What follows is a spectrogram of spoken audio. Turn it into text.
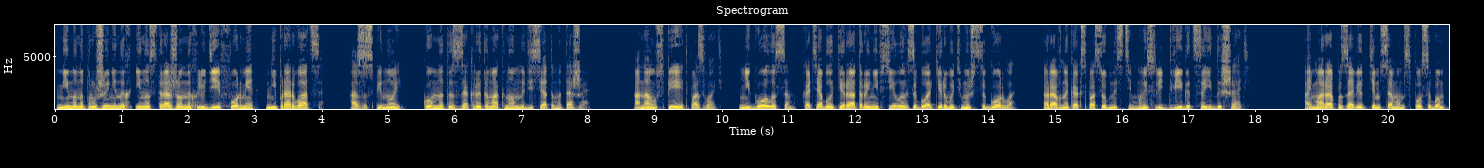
мимо напружиненных и настороженных людей в форме не прорваться, а за спиной Комната с закрытым окном на десятом этаже. Она успеет позвать, не голосом, хотя блокираторы не в силах заблокировать мышцы горла, равно как способности мыслить, двигаться и дышать. Аймара позовет тем самым способом,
